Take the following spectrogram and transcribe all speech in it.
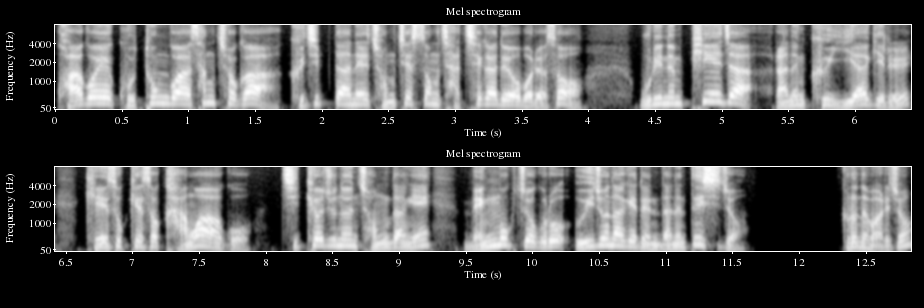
과거의 고통과 상처가 그 집단의 정체성 자체가 되어버려서 우리는 피해자라는 그 이야기를 계속해서 강화하고 지켜주는 정당에 맹목적으로 의존하게 된다는 뜻이죠. 그런데 말이죠.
